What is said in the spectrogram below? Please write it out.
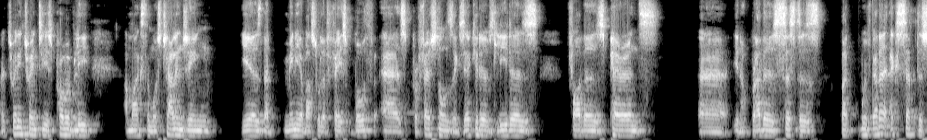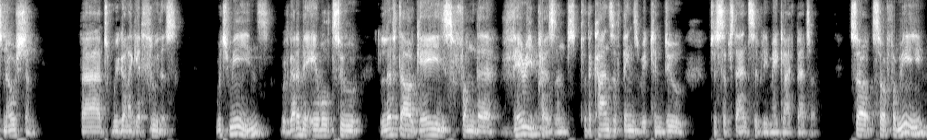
Right? 2020 is probably amongst the most challenging years that many of us will have faced, both as professionals, executives, leaders, fathers, parents, uh, you know, brothers, sisters. But we've got to accept this notion that we're going to get through this, which means we've got to be able to lift our gaze from the very present to the kinds of things we can do to substantively make life better. So, so for me,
